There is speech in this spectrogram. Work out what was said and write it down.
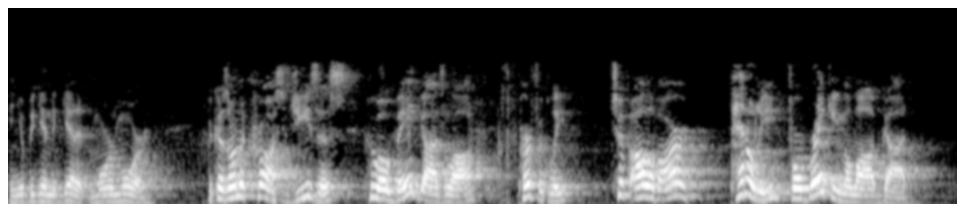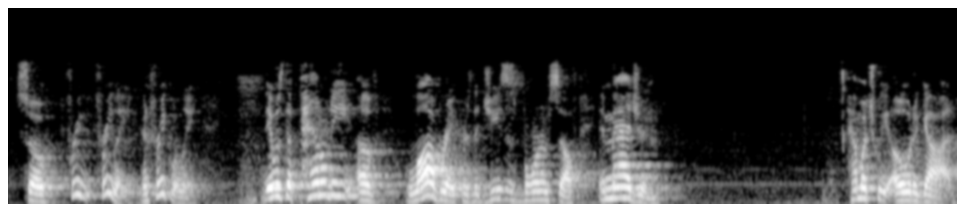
And you'll begin to get it more and more. Because on the cross, Jesus, who obeyed God's law perfectly, took all of our penalty for breaking the law of God so free, freely and frequently. It was the penalty of lawbreakers that Jesus bore himself. Imagine how much we owe to God.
